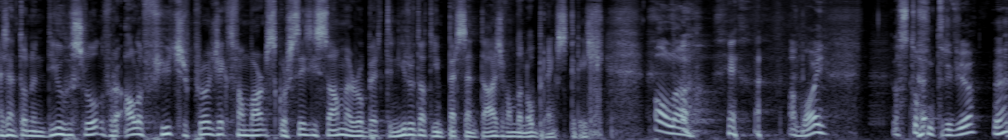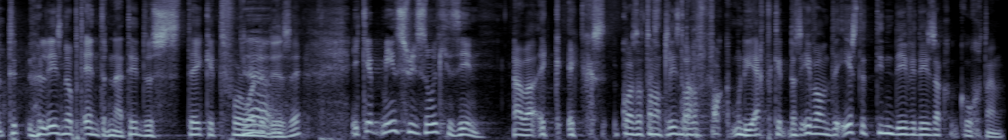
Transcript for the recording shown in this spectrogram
En zijn toen een deal gesloten voor alle future projects van Martin Scorsese samen met Robert De Niro, dat hij een percentage van de opbrengst kreeg. Alla. Ah, mooi. Dat is tof een trivia. hè? Gelezen op het internet, hè, dus take it for what it is. Hè. Ik heb Main Streets nooit gezien. Ah, wel, ik, ik, ik was dat aan het lezen en dacht, fuck, moet die echt... Dat is een van de eerste tien dvd's dat ik gekocht heb.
